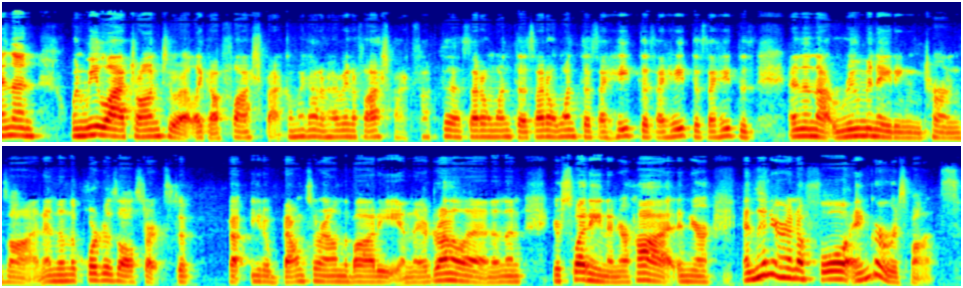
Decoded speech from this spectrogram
And then when we latch onto it like a flashback, oh my God, I'm having a flashback. Fuck this. I don't want this. I don't want this. I hate this. I hate this. I hate this. And then that ruminating turns on. And then the cortisol starts to, uh, you know, bounce around the body and the adrenaline. And then you're sweating and you're hot and you're, and then you're in a full anger response.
